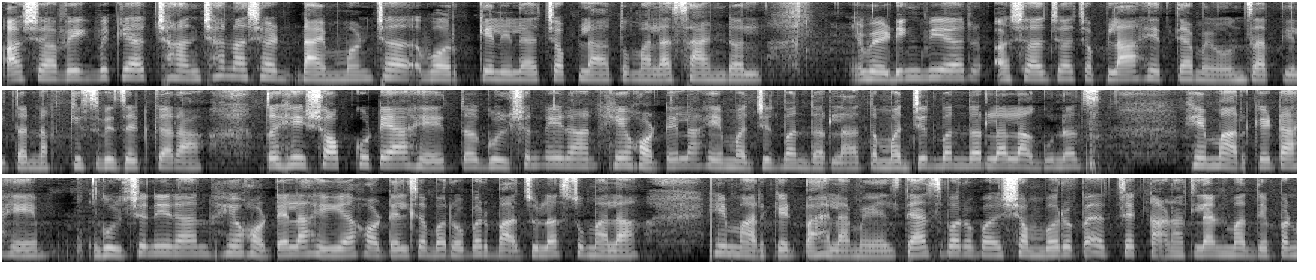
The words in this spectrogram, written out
अशा वेगवेगळ्या छान छान अशा डायमंडच्या वर्क केलेल्या चपला तुम्हाला सँडल वेडिंग वेअर अशा ज्या चपला आहेत त्या मिळून जातील. तर नक्कीच विजिट करा. तर हे शॉप कुठे आहे? तर गुलशन इराण हे हॉटेल आहे मस्जिद बंदरला. तर मस्जिद बंदरला लागूनच हे मार्केट आहे गुलशन इराण हे हॉटेल आहे या हॉटेलच्या बरोबर बाजूलाच तुम्हाला हे मार्केट पाहायला मिळेल. त्याचबरोबर शंभर रुपयाच्या कानातल्यांमध्ये पण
